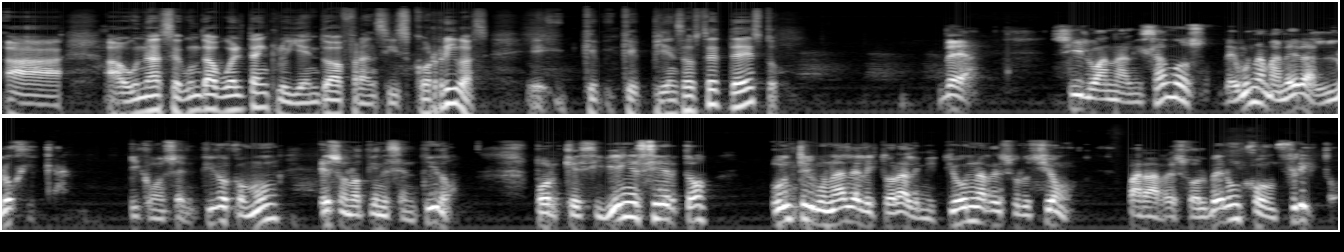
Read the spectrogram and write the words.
a, una segunda vuelta, incluyendo a Francisco Rivas. Eh, ¿qué, ¿Qué piensa usted de esto? Vea, si lo analizamos de una manera lógica y con sentido común, eso no tiene sentido. Porque si bien es cierto, un tribunal electoral emitió una resolución para resolver un conflicto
